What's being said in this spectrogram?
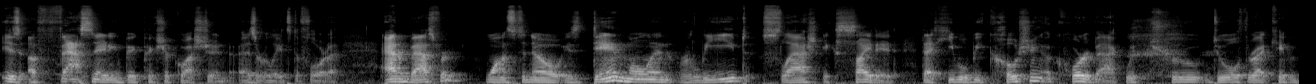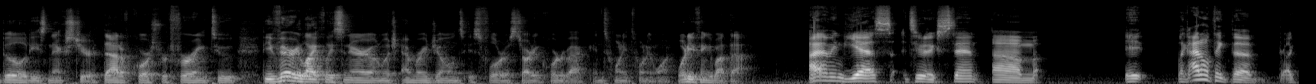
is a fascinating big picture question as it relates to Florida. Adam Bassford wants to know: Is Dan Mullen relieved slash excited? That he will be coaching a quarterback with true dual threat capabilities next year. That, of course, referring to the very likely scenario in which Emory Jones is Florida's starting quarterback in 2021. What do you think about that? I mean, yes, to an extent. Um, it like I don't think the like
